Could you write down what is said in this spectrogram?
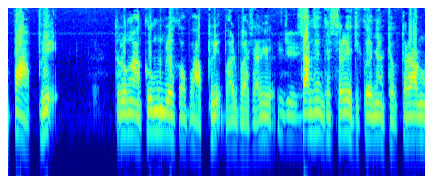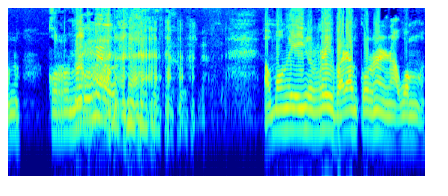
pabrik. Tulung agung mulih ke pabrik bar basane. Nggih. Saking kesele digonyang dokter ngono. Corona. Omong iri barang corona nak wong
